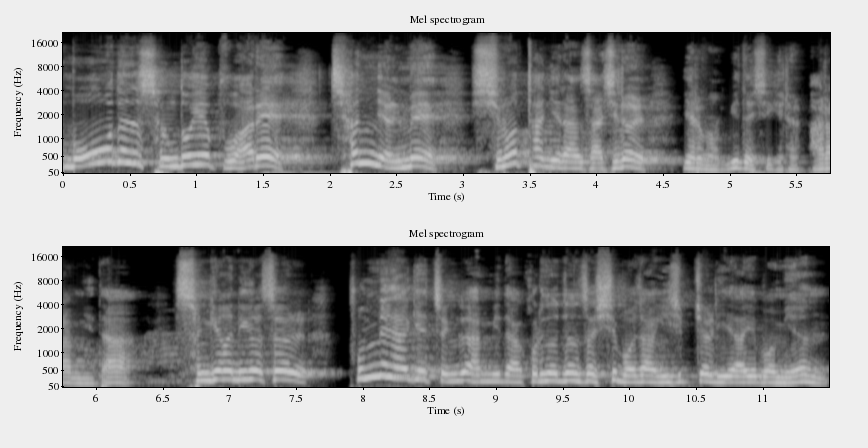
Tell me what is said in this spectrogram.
모든 성도의 부활의 첫 열매 신호탄이라는 사실을 여러분 믿으시기를 바랍니다. 성경은 이것을 분명하게 증거합니다. 고린도전서 15장 20절 이하에 보면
